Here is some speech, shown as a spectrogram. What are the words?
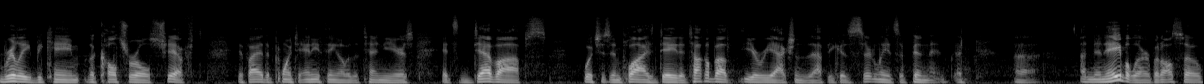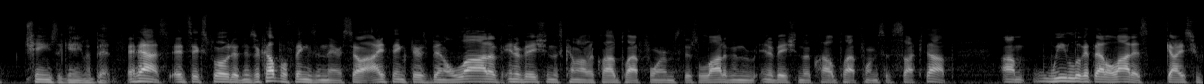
really became the cultural shift. If I had to point to anything over the 10 years, it's DevOps, which is implies data. Talk about your reaction to that, because certainly it's been a, a, an enabler, but also changed the game a bit. It has, it's exploded. There's a couple things in there. So I think there's been a lot of innovation that's come out of the cloud platforms. There's a lot of innovation that cloud platforms have sucked up. Um, we look at that a lot as guys who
